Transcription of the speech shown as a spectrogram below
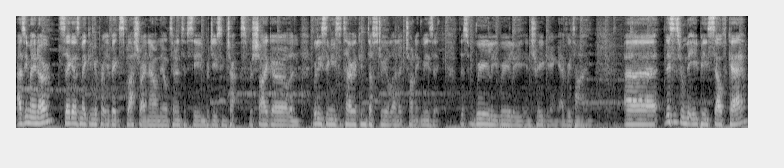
As you may know, Sega is making a pretty big splash right now in the alternative scene, producing tracks for Shygirl and releasing esoteric industrial electronic music that's really, really intriguing every time. Uh, this is from the EP Self Care.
